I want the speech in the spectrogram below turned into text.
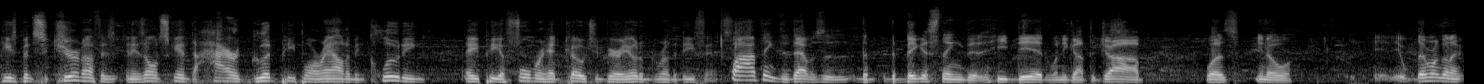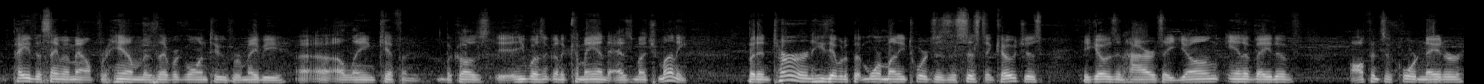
he's been secure enough in his own skin to hire good people around him, including AP, a former head coach, and Barry Odom to run the defense. Well, I think that that was the, the the biggest thing that he did when he got the job was you know it, they weren't going to pay the same amount for him as they were going to for maybe a, a Lane Kiffin because he wasn't going to command as much money. But in turn, he's able to put more money towards his assistant coaches. He goes and hires a young, innovative offensive coordinator,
